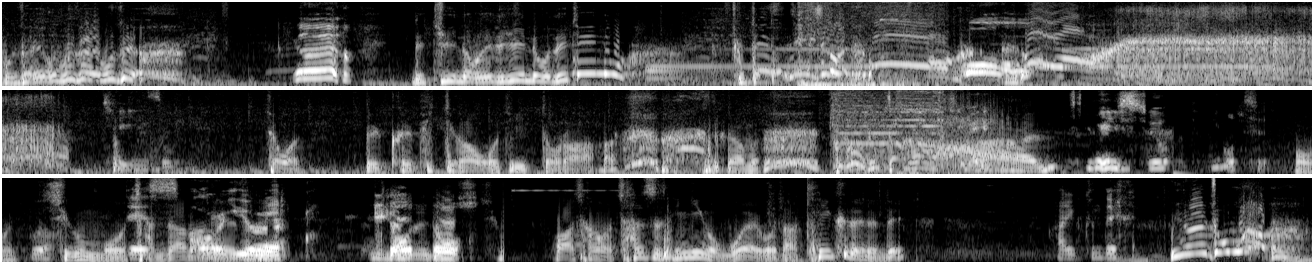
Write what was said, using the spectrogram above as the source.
뭔 소리야 이거 뭔 소리야 뭔 소리야. 내 뒤에 있나 봐 내 뒤에 있나 봐 내 뒤에 있나 봐 좋됐다 어. 체인소. 잠깐만 내 그래피티가 어디 있더라 그러면 잠깐 집에 이슈. 이모트. 어 지금 뭐 This 잔잔하게 your 면도. 와 잠깐만 찬스 생긴 거 뭐야 이거 나 케이크 됐는데? 아니 근데 야 저거 뭐야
